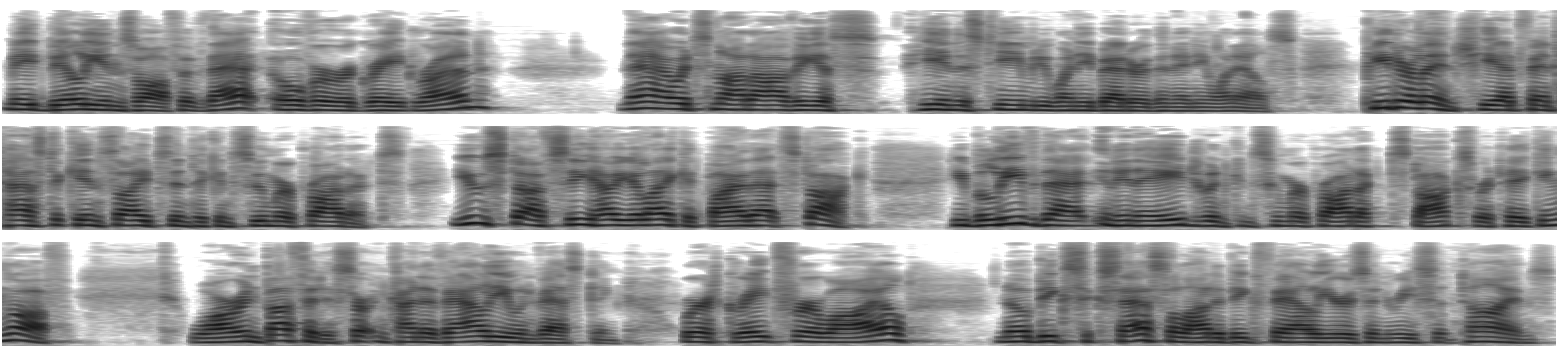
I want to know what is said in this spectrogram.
made billions off of that over a great run. Now it's not obvious he and his team do any better than anyone else. Peter Lynch, he had fantastic insights into consumer products. Use stuff, see how you like it, buy that stock. He believed that in an age when consumer product stocks were taking off. Warren Buffett, a certain kind of value investing, worked great for a while, no big success, a lot of big failures in recent times.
